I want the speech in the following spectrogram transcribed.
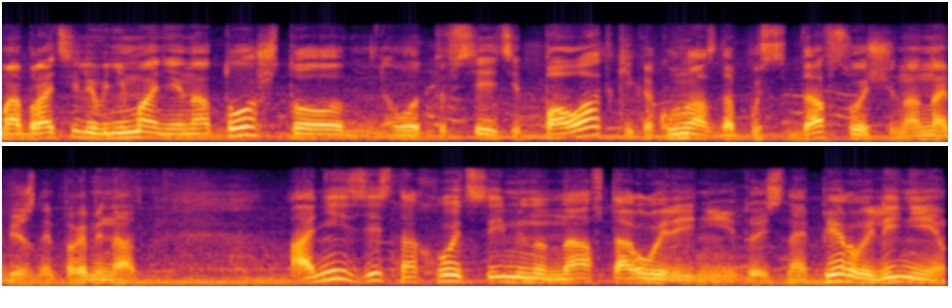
Мы обратили внимание на то, что вот все эти палатки, как у нас, допустим, да, в Сочи на набережной променад, они здесь находятся именно на второй линии. То есть на первой линии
